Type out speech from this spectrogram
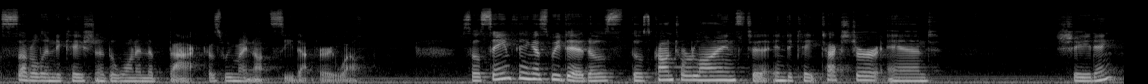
subtle indication of the one in the back because we might not see that very well. So same thing as we did, those, those contour lines to indicate texture and shading.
